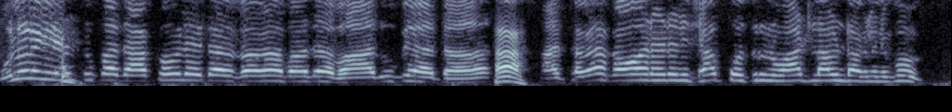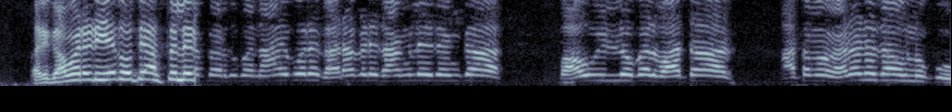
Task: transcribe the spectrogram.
बोलवलं किती तुका दाखवलंय सगळा भात उभे आता. हा. आज सगळा गावारेड्याने छाप पसरून वाट लावून टाकले बघ. अरे गवारेडे येत होते असतले कर तुका नाही बोले घराकडे चांगले त्यांका. भाऊ इल्लो काल भातात आता मग घराकडे जाऊ नको.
